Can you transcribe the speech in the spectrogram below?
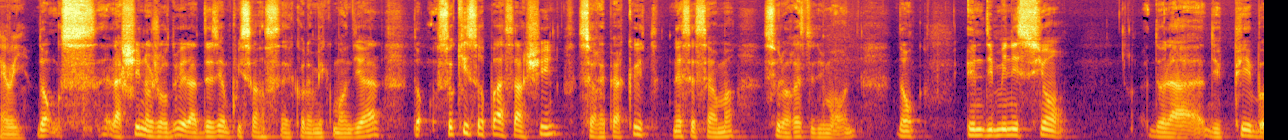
Eh oui. Donc, la Chine aujourd'hui est la deuxième puissance économique mondiale. Donc, ce qui se passe en Chine se répercute nécessairement sur le reste du monde. Donc, une diminution de la, du PIB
